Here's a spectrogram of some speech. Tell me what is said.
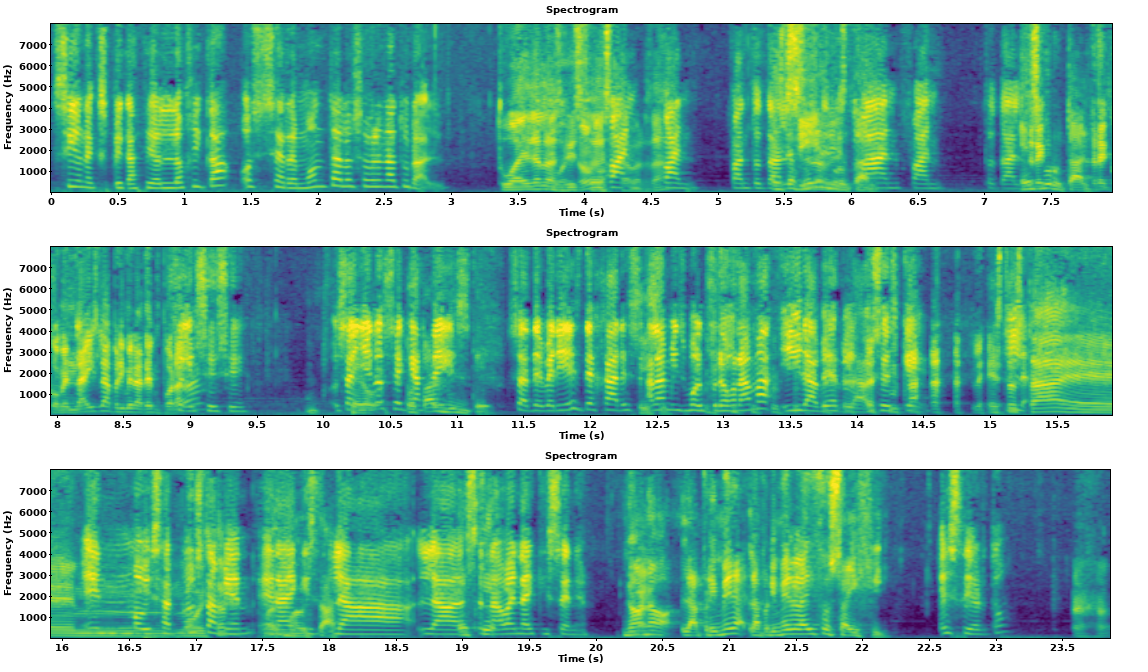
si hay una explicación lógica o si se remonta a lo sobrenatural. Tú, Aida, la has Bueno. visto esta, fan, ¿verdad? fan, fan total. Sí, es brutal. fan, fan, total. Es brutal. ¿Recomendáis la primera temporada? Sí, sí, sí. O sea, Pero yo no sé qué totalmente. hacéis. O sea, deberíais dejar Sí, ahora sí. mismo el programa e ir a verla. O sea, es que. Esto está en... En Movistar Plus Movistar. también, en AX, Movistar. la, la Es que- estrenaba en AXN. No, Vale. no, la primera, la primera la hizo Saifi. ¿Es cierto? Ajá.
